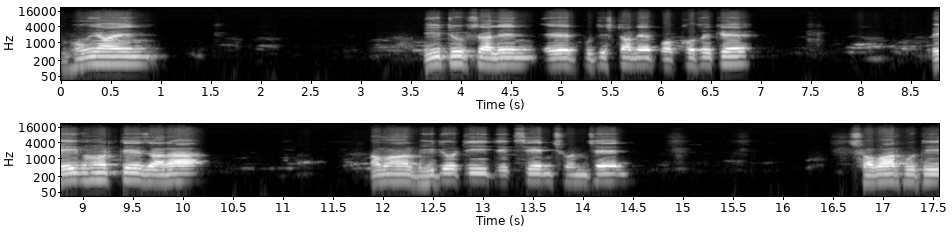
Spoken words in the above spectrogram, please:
ভূমি আইন ইউটিউব চ্যানেল এর প্রতিষ্ঠানের পক্ষ থেকে এই মুহূর্তে যারা আমার ভিডিওটি দেখছেন, শুনছেন, সবার প্রতি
